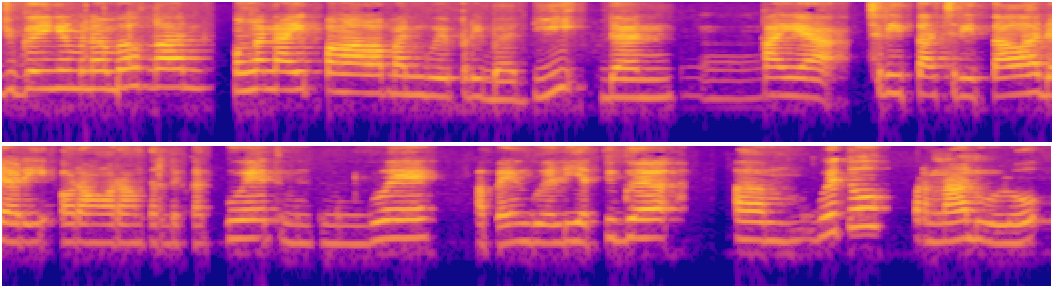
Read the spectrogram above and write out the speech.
juga ingin menambahkan mengenai pengalaman gue pribadi dan. Kayak cerita-cerita lah dari orang-orang terdekat gue, temen-temen gue, apa yang gue lihat juga. Um, gue tuh pernah dulu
